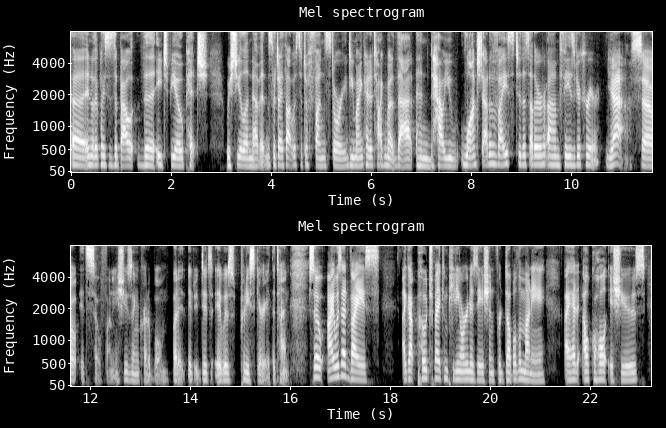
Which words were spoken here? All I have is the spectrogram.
uh, in other places about the HBO pitch with Sheila Nevins, which I thought was such a fun story. Do you mind kind of talking about that and how you launched out of Vice to this other um, phase of your career? Yeah, so it's so funny. She's incredible, but it, it, it did it was pretty scary at the time. So I was at Vice I got poached by a competing organization for double the money. I had alcohol issues.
